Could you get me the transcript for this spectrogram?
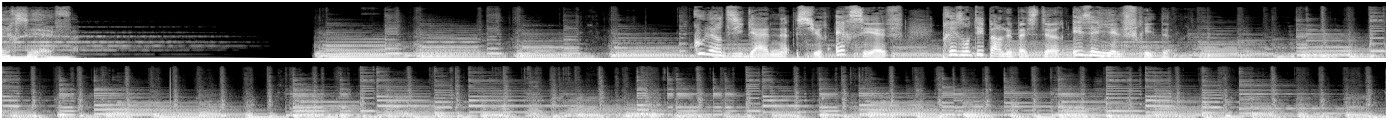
RCF. Couleur Zigane sur RCF, présenté par le pasteur Esaïel Fried.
